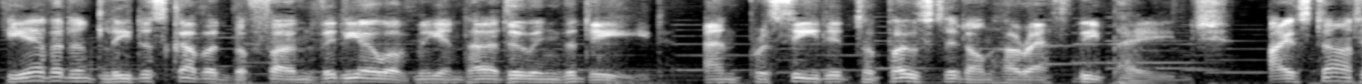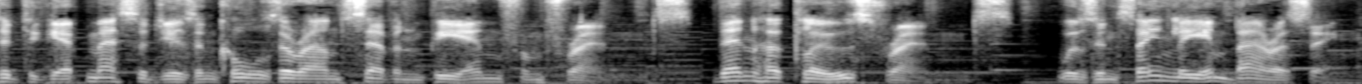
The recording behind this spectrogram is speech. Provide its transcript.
He evidently discovered the phone video of me and her doing the deed and proceeded to post it on her FB page. I started to get messages and calls around 7pm from friends. Then her close friends. Was insanely embarrassing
